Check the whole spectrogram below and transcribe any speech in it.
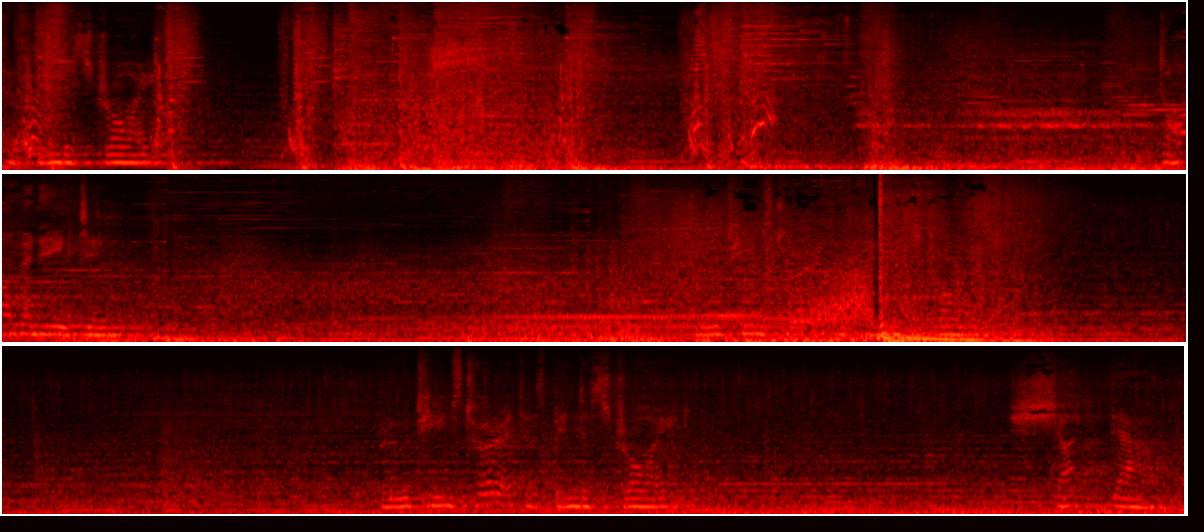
Has been destroyed. Dominating. Blue Team's turret has been destroyed. Blue Team's turret has been destroyed. Shut down.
